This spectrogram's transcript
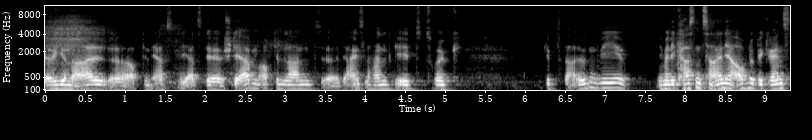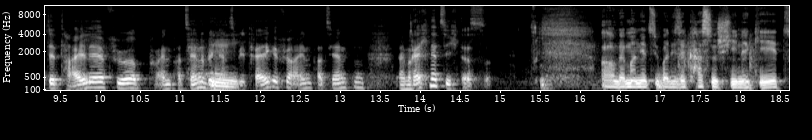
regional, äh, auch den Ärzten, die Ärzte sterben auf dem Land, äh, der Einzelhandel geht zurück. Gibt es da irgendwie, ich meine, die Kassen zahlen ja auch nur begrenzte Teile für einen Patienten, begrenzte hm. Beträge für einen Patienten. Ähm, rechnet sich das? Äh, wenn man jetzt über diese Kassenschiene geht,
